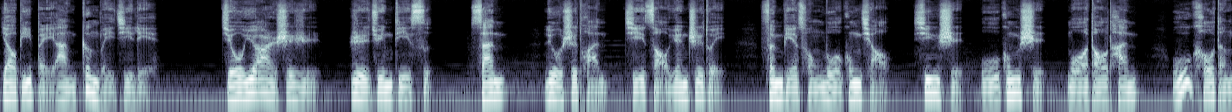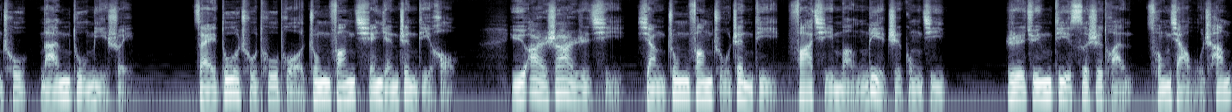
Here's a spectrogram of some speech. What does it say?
要比北岸更为激烈。九月二十日，日军第四、三、六师团及枣渊支队分别从洛公桥、新市、武功市、磨刀滩。五口等处南渡密水，在多处突破中方前沿阵地后，于二十二日起向中方主阵地发起猛烈之攻击。日军第四师团从下武昌、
